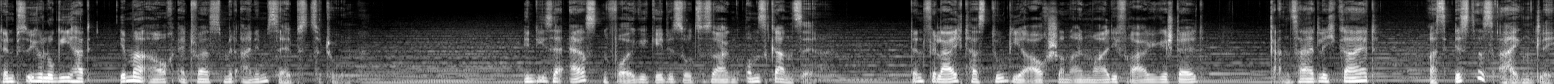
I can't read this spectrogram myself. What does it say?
Denn Psychologie hat immer auch etwas mit einem selbst zu tun. In dieser ersten Folge geht es sozusagen ums Ganze. Denn vielleicht hast du dir auch schon einmal die Frage gestellt, Ganzheitlichkeit? Was ist das eigentlich?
